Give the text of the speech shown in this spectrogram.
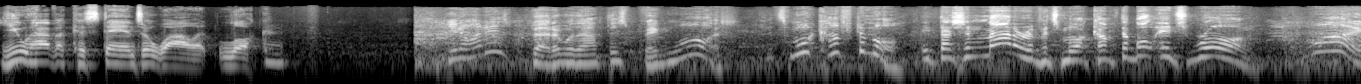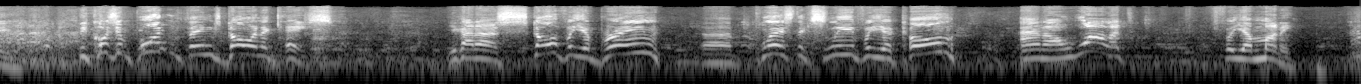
you have a Costanza wallet. Look. You know, it is better without this big wallet. It's more comfortable. It doesn't matter if it's more comfortable, it's wrong. Why? Because important things go in a case. You got a skull for your brain, a plastic sleeve for your comb, and a wallet for your money.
